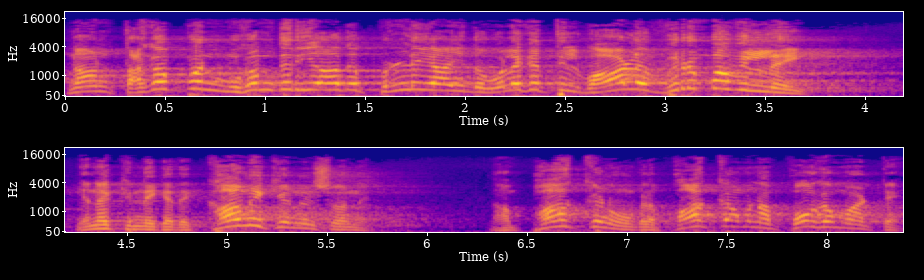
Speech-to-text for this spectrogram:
நான் தகப்பன் முகம் தெரியாத பிள்ளையா இந்த உலகத்தில் வாழ விரும்பவில்லை. எனக்கு இன்னைக்கு அதை காமிக்கணும்னு சொன்னேன். நான் பார்க்கணும். உங்களை பார்க்காம நான் போக மாட்டேன்.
